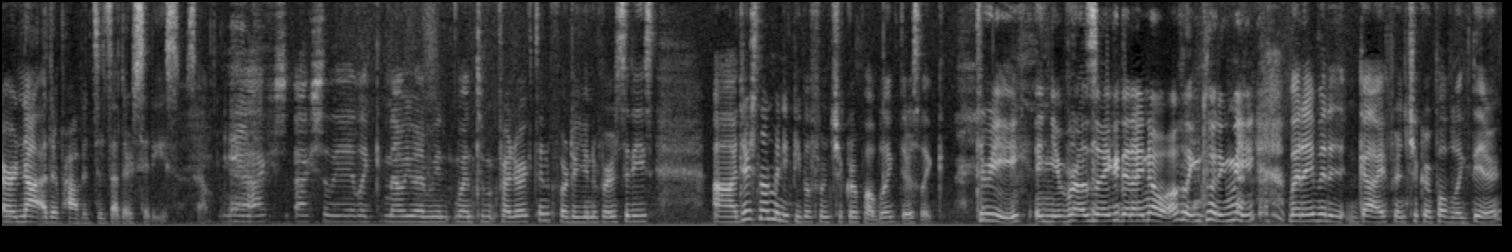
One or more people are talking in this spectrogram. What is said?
or not other provinces, other cities. So. Yeah, actually, like now we went to Fredericton for the universities, uh, there's not many people from Czech Republic. There's like three in New Brunswick that I know of, like, including me. But I met a guy from Czech Republic there.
